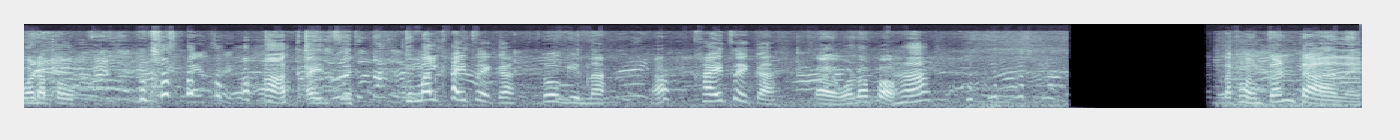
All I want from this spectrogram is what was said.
वडापाव. हा खायचंय. तुम्हाला खायचंय का? दोघींना? खायचंय का? काय वडापाव? हा? खाऊन कंटाळा आलाय.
